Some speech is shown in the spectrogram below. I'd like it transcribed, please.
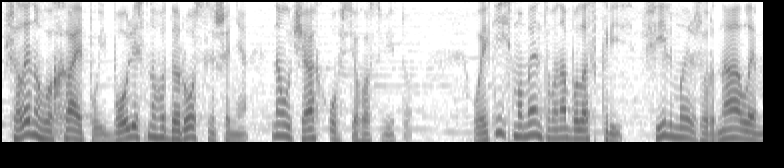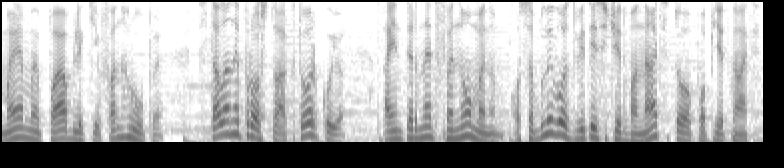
шаленого хайпу і болісного дорослішання на очах у всього світу. У якийсь момент вона була скрізь: фільми, журнали, меми, пабліки, фан-групи. Стала не просто акторкою, а інтернет-феноменом, особливо з 2012 по 2015.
